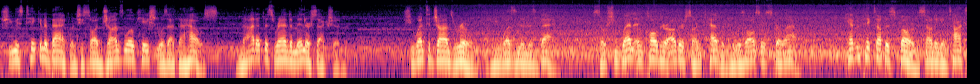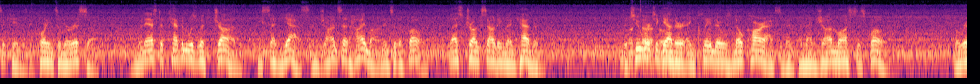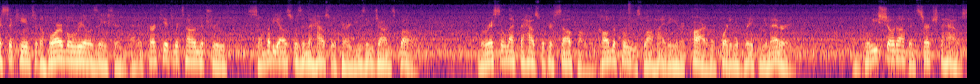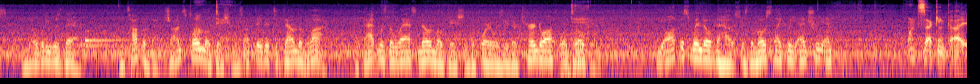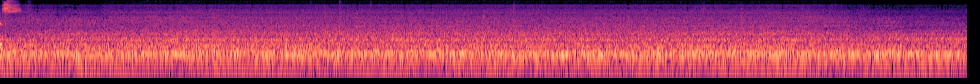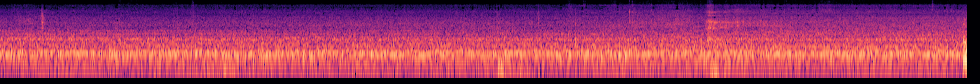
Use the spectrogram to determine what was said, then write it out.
She was taken aback when she saw John's location was at the house, not at this random intersection. She went to John's room, but he wasn't in his bed. So she went and called her other son, Kevin, who was also still out. Kevin picked up his phone, sounding intoxicated, according to Marissa. When asked if Kevin was with John, he said yes, and John said hi, Mom, into the phone, less drunk sounding than Kevin. The What two the were hell? together and claimed there was no car accident and that John lost his phone. Marissa came to the horrible realization that if her kids were telling the truth, somebody else was in the house with her using John's phone. Marissa left the house with her cell phone and called the police while hiding in her car, reporting a breaking and entering. Police showed up and searched the house. Nobody was there. On top of that, John's phone Oh, location was updated to down the block, but that was the last known location before it was either turned off or Damn. broken. The office window of the house was the most likely entry and One second, guys.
